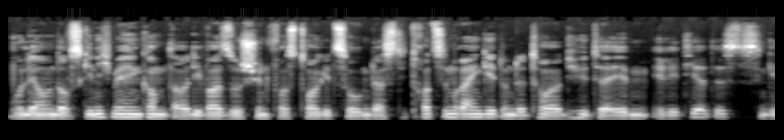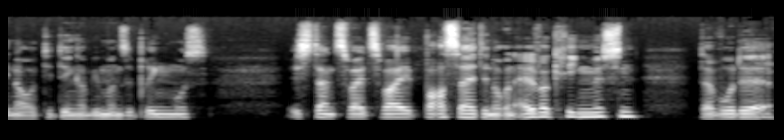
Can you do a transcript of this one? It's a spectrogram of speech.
wo Lewandowski nicht mehr hinkommt, aber die war so schön vors Tor gezogen, dass die trotzdem reingeht und der Torhüter eben irritiert ist. Das sind genau die Dinger, wie man sie bringen muss. Ist dann 2-2. Barca hätte noch einen Elfer kriegen müssen. Da wurde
